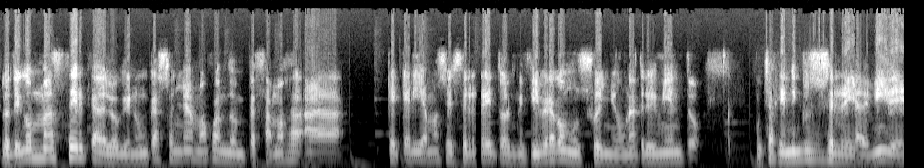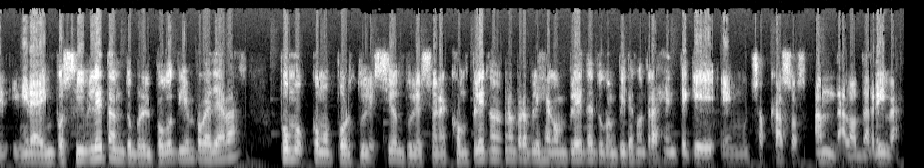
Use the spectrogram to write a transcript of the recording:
lo tengo más cerca de lo que nunca soñamos cuando empezamos a, que queríamos ese reto. Al principio era como un sueño, un atrevimiento. Mucha gente incluso se reía de mí, y mira, es imposible tanto por el poco tiempo que llevas como, como por tu lesión. Tu lesión es completa, una paraplegia completa, tú compites contra gente que en muchos casos anda, los de arriba.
